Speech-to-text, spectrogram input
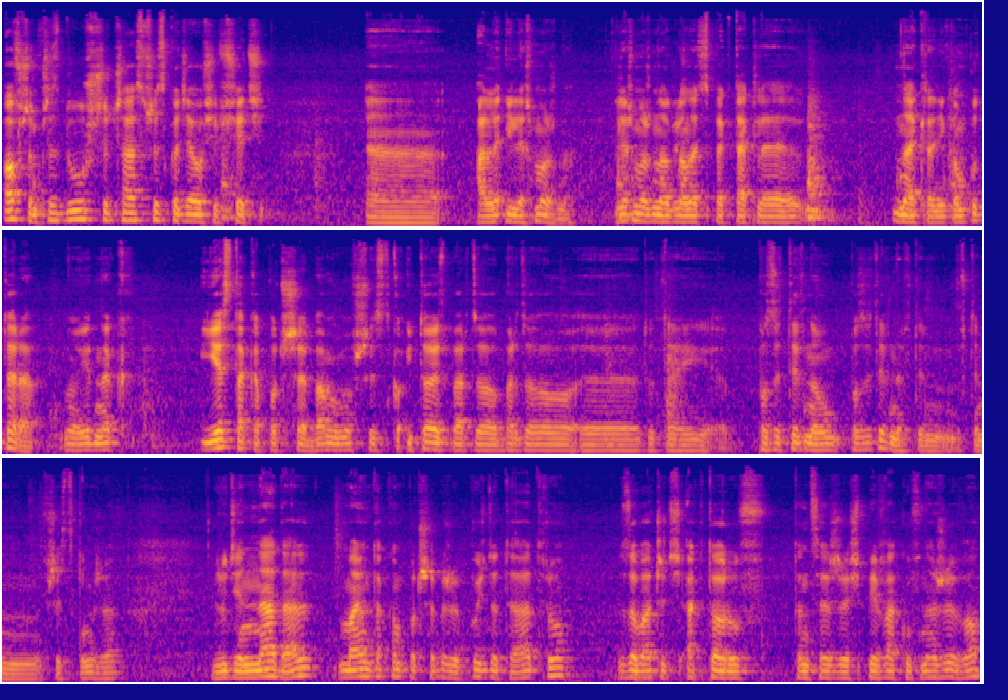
owszem, przez dłuższy czas wszystko działo się w sieci, e, ale ileż można? Ileż można oglądać spektakle na ekranie komputera? No jednak jest taka potrzeba mimo wszystko i to jest bardzo, bardzo e, tutaj pozytywną, pozytywne w tym, w tym wszystkim, że ludzie nadal mają taką potrzebę, żeby pójść do teatru, zobaczyć aktorów, tancerzy, śpiewaków na żywo,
